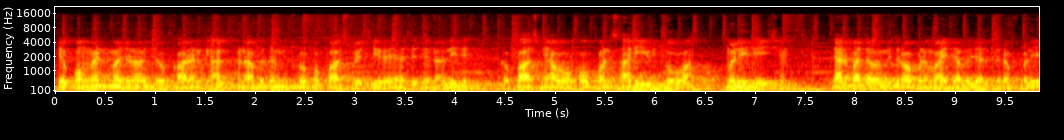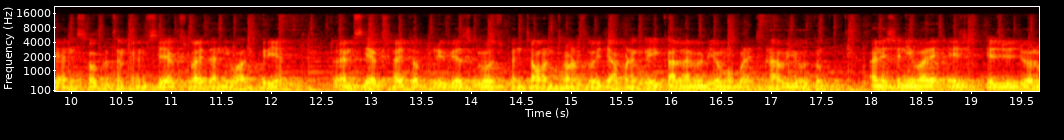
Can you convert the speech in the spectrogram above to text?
તે કોમેન્ટમાં જણાવજો, કારણ કે હાલ ઘણા બધા મિત્રો કપાસ વેચી રહ્યા છે, જેના લીધે કપાસની આવકો પણ સારી એવી જોવા મળી રહી છે. ત્યારબાદ હવે મિત્રો, આપણે વાયદા બજાર તરફ વળીએ અને સૌપ્રથમ એમસીએક્સ વાયદાની વાત કરીએ. તો એમસીએક્સ વાયદો પ્રીવિયસ ક્લોઝ પંચાવન ત્રણસો જે આપણે ગઈકાલના વિડીયોમાં પણ જણાવ્યું હતું. અને શનિવારે એઝ એઝ યુઝ્યુઅલ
